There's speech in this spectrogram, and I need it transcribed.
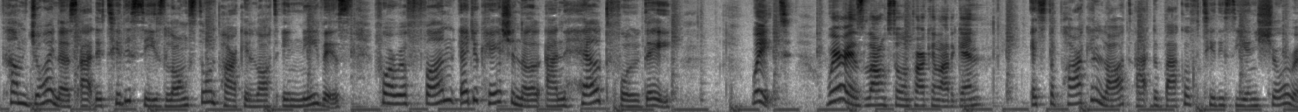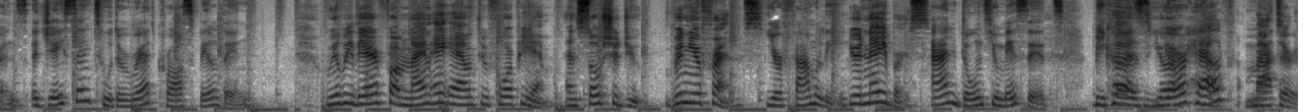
Come join us at the TDC's Longstone parking lot in Nevis for a fun, educational, and healthful day. Wait, where is Longstone parking lot again? It's the parking lot at the back of TDC Insurance, adjacent to the Red Cross building. We'll be there from 9 a.m. through 4 p.m., and so should you. Bring your friends, your family, your neighbors, and don't you miss it because, your health matters.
